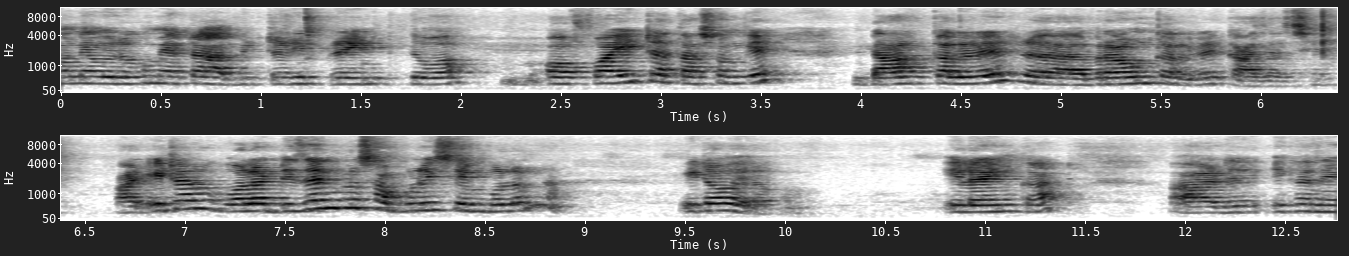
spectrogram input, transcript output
মানে ওই রকমই একটা আরবিটারি প্রিন্ট দেওয়া অফ হোয়াইট আর তার সঙ্গে ডার্ক কালারের ব্রাউন কালারের কাজ আছে। আর এটার গলার ডিজাইনগুলো সবগুলোই সেম বললাম না? এটাও এরকম। এলাইন কাট আর এখানে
